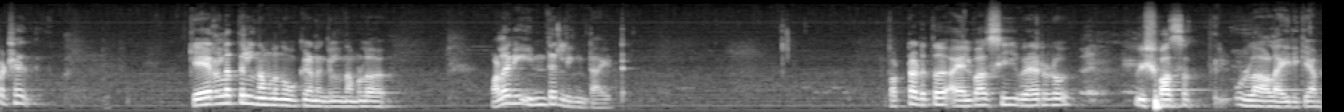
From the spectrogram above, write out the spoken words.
പക്ഷേ കേരളത്തിൽ നമ്മൾ നോക്കുകയാണെങ്കിൽ നമ്മൾ വളരെ ഇന്റർലിങ്ക്ഡ് ആയിട്ട്. തൊട്ടടുത്ത് അയൽവാസി വേറൊരു വിശ്വാസത്തിൽ ഉള്ള ആളായിരിക്കാം.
